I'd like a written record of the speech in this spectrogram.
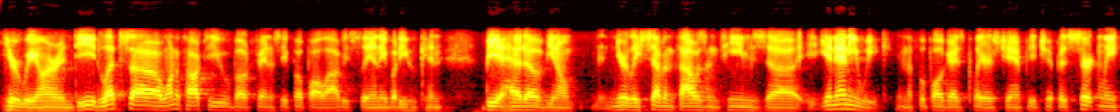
Here we are indeed. Let's uh, I want to talk to you about fantasy football. Obviously, anybody who can be ahead of you know nearly 7,000 teams uh, in any week in the Football Guys Players Championship is certainly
